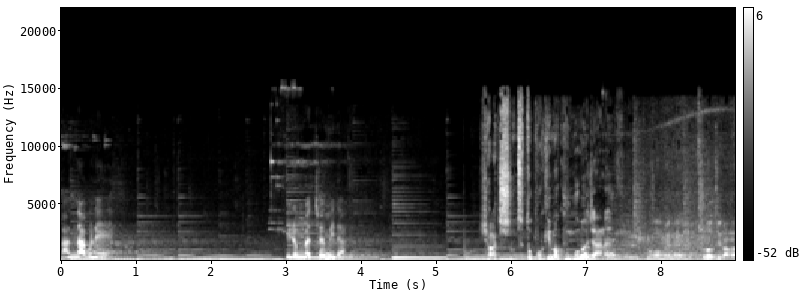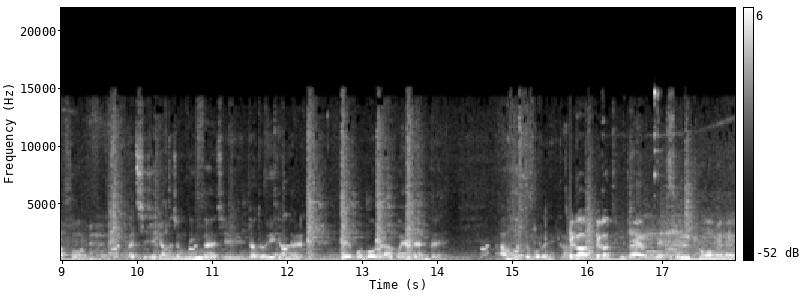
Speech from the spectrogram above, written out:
맞나 보네. 이런 맛 처음이다. 야 진짜 떡볶이만 궁금하지 않아요? 경험에는 그러질 않았어가지고 그러니까 지식이 어느 정도 있어야지 나도 의견을 내고 뭐를 하고 해야 되는데 아무것도 모르니까. 내가 내가 팀장했을 경험에는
